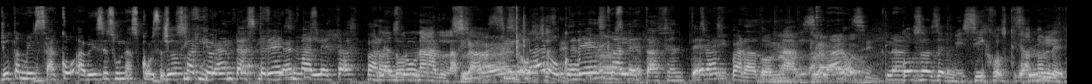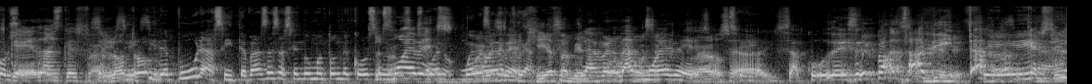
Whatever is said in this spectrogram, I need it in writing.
yo también saco a veces unas cosas Yo así saqué gigantes, tres gigantes, maletas para las donarlas, Sí, ¿sabes? Sí, claro. Tres maletas enteras Sí. para donarlas. Claro. Claro, Sí. claro. Cosas de mis hijos que ya Sí, no les por quedan, supuesto. que es que el Sí, otro. sí, de pura, sí, te vas deshaciendo un montón de cosas. Y sí, mueves, Bueno, mueves, mueves energía. energía también La verdad poco, sí, mueves, claro. o sea, y sacudes de pasadita. Sí, sí,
